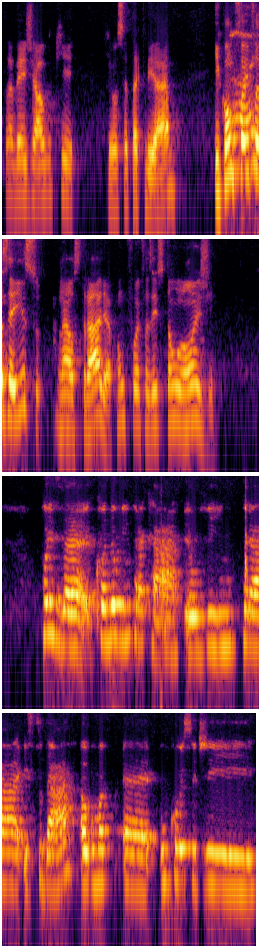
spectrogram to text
através de algo que, que você está criando. E como foi fazer isso na Austrália? Como foi fazer isso tão longe? Pois é, quando eu vim para cá, eu vim para estudar alguma é, um curso de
